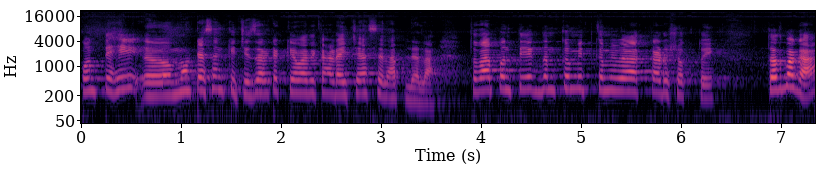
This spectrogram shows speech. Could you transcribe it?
कोणत्याही मोठ्या संख्येची जर टक्केवारी काढायची असेल आपल्याला तर आपण ते एकदम कमीत कमी वेळात काढू शकतोय. तर बघा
